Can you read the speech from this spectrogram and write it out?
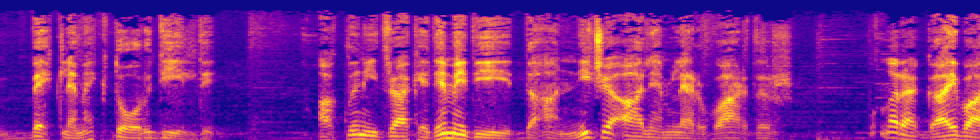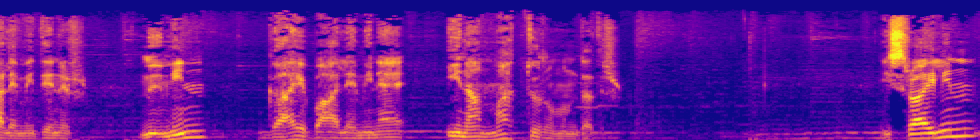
beklemek doğru değildi aklın idrak edemediği daha nice alemler vardır. Bunlara gayb alemi denir. Mümin, gayb alemine inanmak durumundadır. İsrail'in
